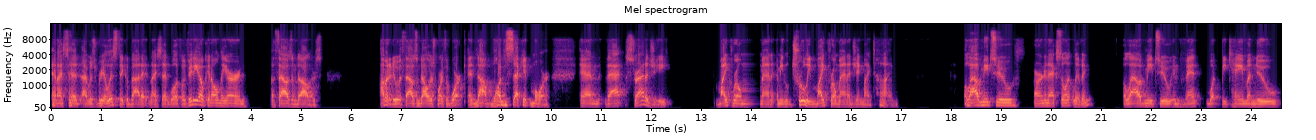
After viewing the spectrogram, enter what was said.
And I said, I was realistic about it. And I said, well, if a video can only earn a thousand dollars, I'm going to do a thousand dollars worth of work and not one second more. And that strategy, microman, I mean, truly micromanaging my time, allowed me to earn an excellent living, allowed me to invent what became a new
